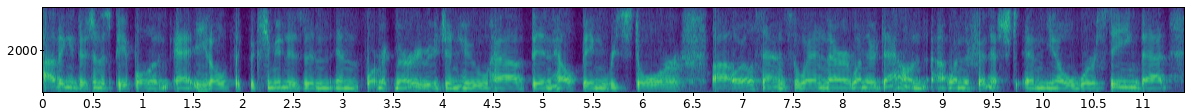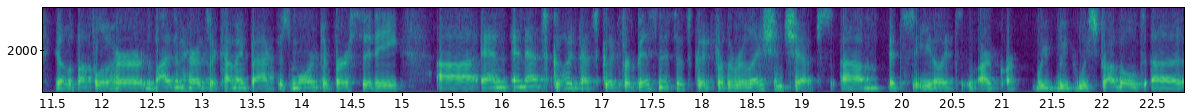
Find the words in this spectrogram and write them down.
having Indigenous people and, and you know the, the, communities in, in Fort McMurray region who have been helping restore uh, oil sands when they're when they're down uh, when they're finished, and you know we're seeing that you know the buffalo herd, the bison herds are coming back. There's more diversity, uh, and and that's good. That's good for business. It's good for the relationships. Um, it's you know it's our, our, we we we struggled uh,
